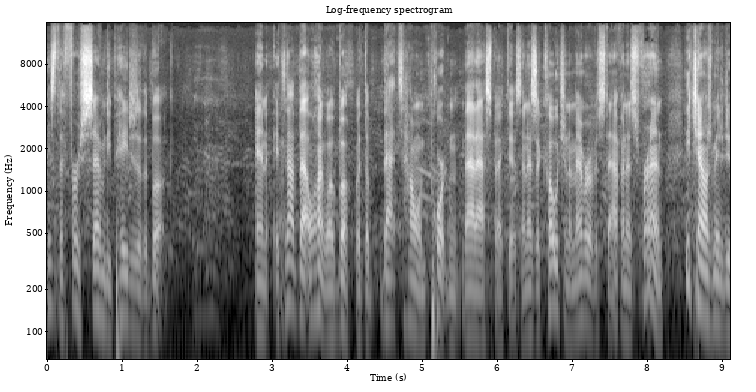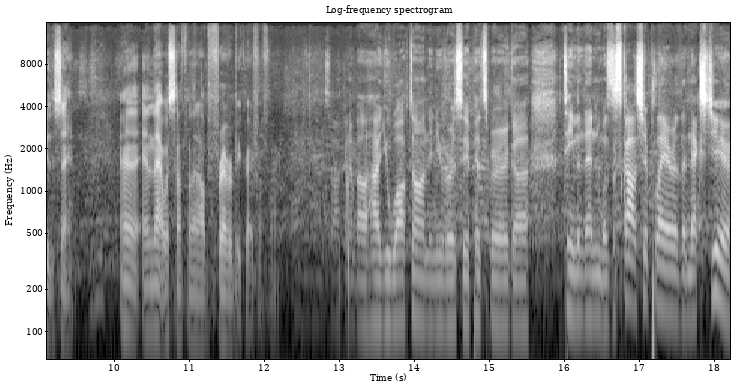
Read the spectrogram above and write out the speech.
is the first 70 pages of the book. And it's not that long of a book, but the, that's how important that aspect is. And as a coach and a member of his staff and his friend, he challenged me to do the same. And, and that was something that I'll forever be grateful for talking about how you walked on in the University of Pittsburgh uh, team and then was a scholarship player the next year.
